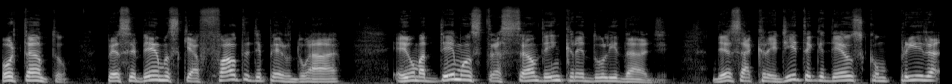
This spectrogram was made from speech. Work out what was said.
Portanto, percebemos que a falta de perdoar é uma demonstração de incredulidade. Desacredita que Deus cumprirá,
